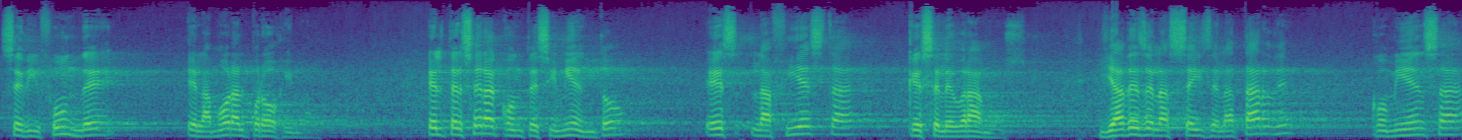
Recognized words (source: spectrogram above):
se difunde el amor al prójimo. El tercer acontecimiento es la fiesta que celebramos. Ya desde las seis de la tarde comienza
